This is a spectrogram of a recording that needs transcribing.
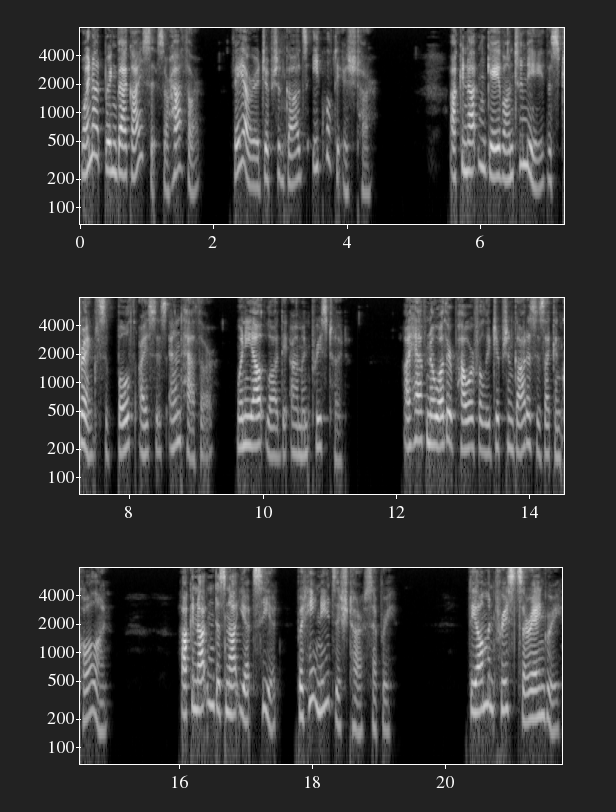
Why not bring back Isis or Hathor? They are Egyptian gods equal to Ishtar. Akhenaten gave unto me the strengths of both Isis and Hathor when he outlawed the Amun priesthood. I have no other powerful Egyptian goddesses I can call on. Akhenaten does not yet see it, but he needs Ishtar, Cepri. The Amun priests are angry.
